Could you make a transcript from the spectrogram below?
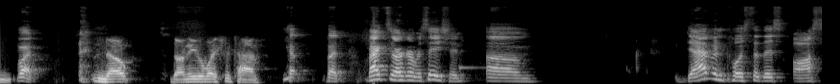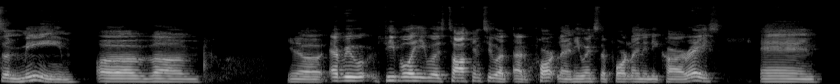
Mm. But nope, don't need to waste your time. Yep. But back to our conversation. Um, Davin posted this awesome meme of um, you know every people he was talking to at, at Portland. He went to the Portland IndyCar race, and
